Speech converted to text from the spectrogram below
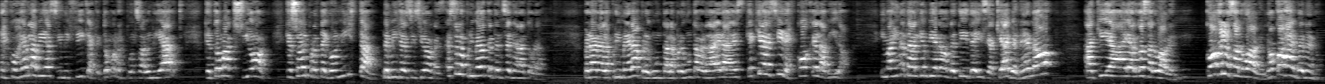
Escoger la vida significa que tomo responsabilidad, que tomo acción, que soy el protagonista de mis decisiones. Eso es lo primero que te enseña la Torah. Pero ahora la primera pregunta, la pregunta verdadera es, ¿qué quiere decir escoge la vida? Imagínate alguien viene donde ti y te dice, aquí hay veneno, aquí hay algo saludable. Coge lo saludable, no coja el veneno.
